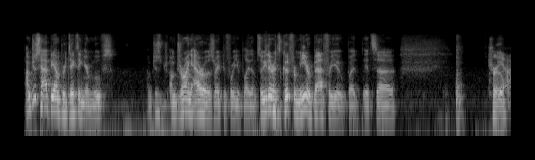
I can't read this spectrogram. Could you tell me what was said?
I'm just happy I'm predicting your moves. I'm just I'm drawing arrows right before you play them. So either it's good for me or bad for you, but it's uh True. yeah.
